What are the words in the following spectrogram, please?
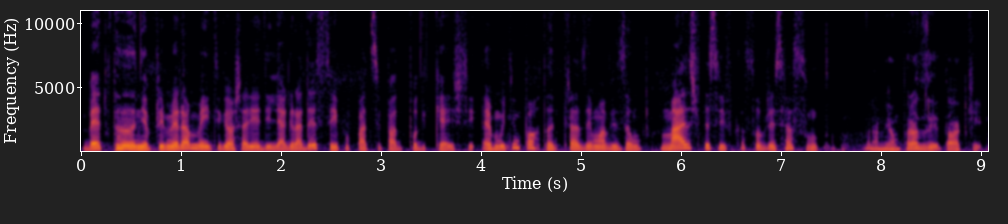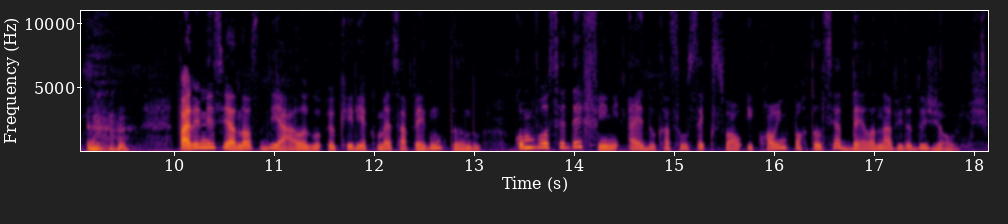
Betânia, primeiramente gostaria de lhe agradecer por participar do podcast. É muito importante trazer uma visão mais específica sobre esse assunto. Para mim é um prazer estar aqui. Para iniciar nosso diálogo, eu queria começar perguntando como você define a educação sexual e qual a importância dela na vida dos jovens.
